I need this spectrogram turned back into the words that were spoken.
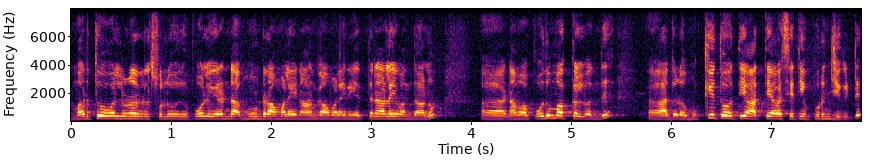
மருத்துவ வல்லுநர்கள் சொல்லுவது போல் இரண்டா மூன்றாம் அலை நான்காம் அலைன்னு எத்தனை அலை வந்தாலும் நம்ம பொதுமக்கள் வந்து அதோட முக்கியத்துவத்தையும் அத்தியாவசியத்தையும் புரிஞ்சுக்கிட்டு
